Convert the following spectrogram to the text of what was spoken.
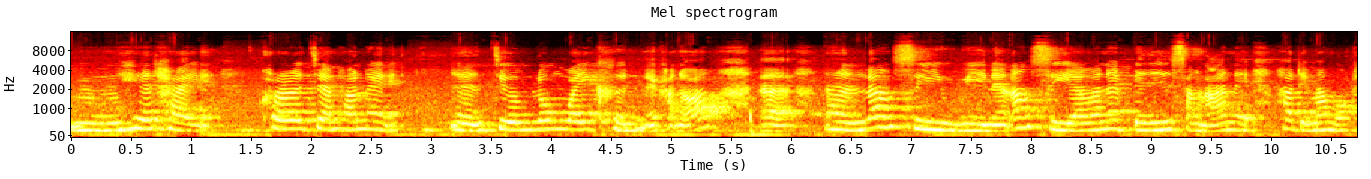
อืมเฮ็ดให้ คอลลาเจนเขาเนี่ยเอ่อเจิมลงไวขึ้นนะคะเนาะเอ่อร่างสี UV เนี่ยร่างสีอะมันเนี่ยเป็นสังหารเนี่ยเฮาได้มาบอกแท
